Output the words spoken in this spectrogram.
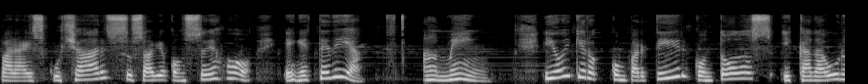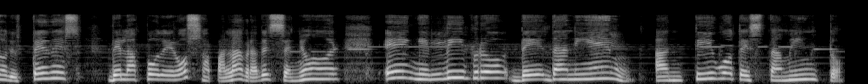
para escuchar su sabio consejo en este día. Amén. Y hoy quiero compartir con todos y cada uno de ustedes de la poderosa palabra del Señor en el libro de Daniel, Antiguo Testamento,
